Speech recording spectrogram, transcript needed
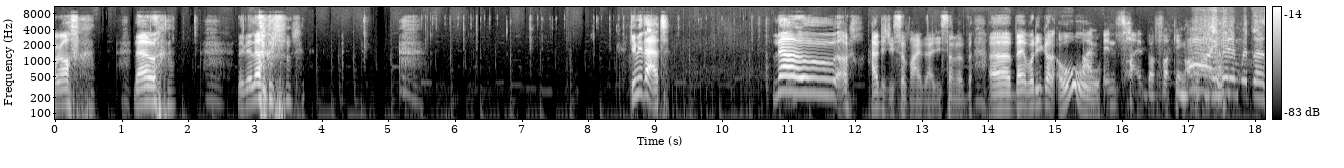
hell? Fuck off. No. Leave me alone. Give me that. No. Oh, how did you survive that, you son of a... Uh, Ben, what do you got? Oh. I'm inside the fucking. Oh, I hit him with a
